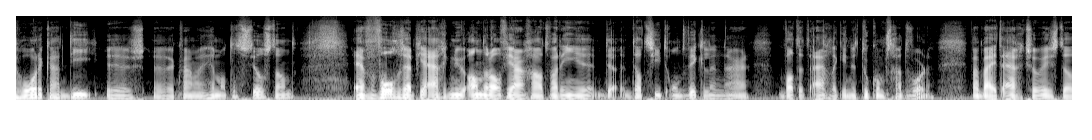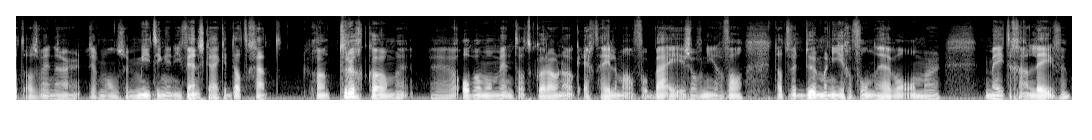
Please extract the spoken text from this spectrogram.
horeca, die kwamen helemaal tot stilstand. En vervolgens heb je eigenlijk nu anderhalf jaar gehad waarin je dat ziet ontwikkelen naar wat het eigenlijk in de toekomst gaat worden. Waarbij het eigenlijk zo is dat als wij naar zeg maar, onze meeting en events kijken, dat gaat gewoon terugkomen uh, op een moment dat corona ook echt helemaal voorbij is. Of in ieder geval dat we de manier gevonden hebben om er mee te gaan leven.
